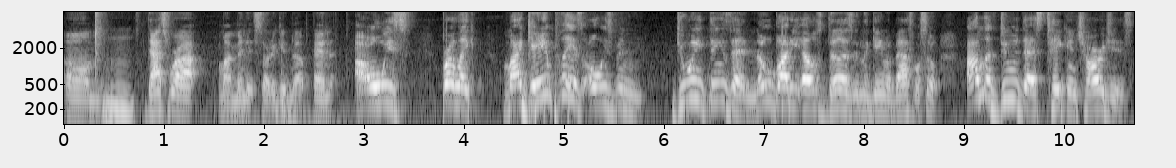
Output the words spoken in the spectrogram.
Um, Hmm. That's where I, my minutes started getting up, and I always, bro, like my gameplay has always been doing things that nobody else does in the game of basketball. So I'm the dude that's taking charges.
